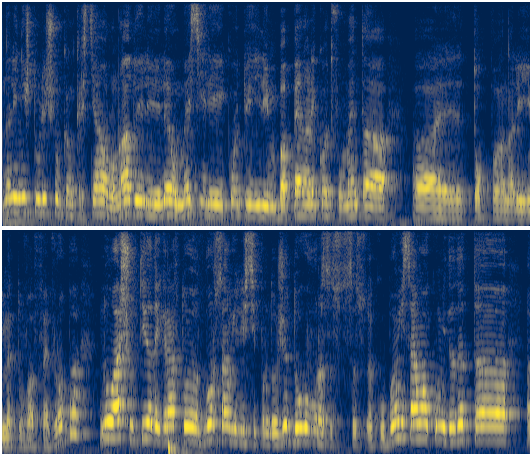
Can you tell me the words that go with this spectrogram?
нали, нищо лично към Кристиано Роналдо или Лео Меси или, който, или Мбапе, нали, който в момента е топ нали, името в Европа, но аз ще отида да играя в този отбор сам или ще си продължа договора с, с, с клуба ми, само ако ми дадат а, а,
